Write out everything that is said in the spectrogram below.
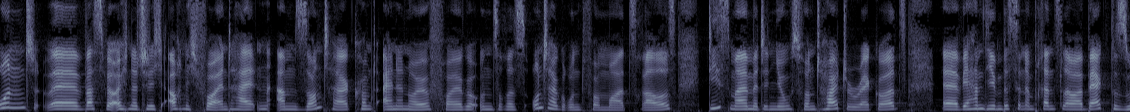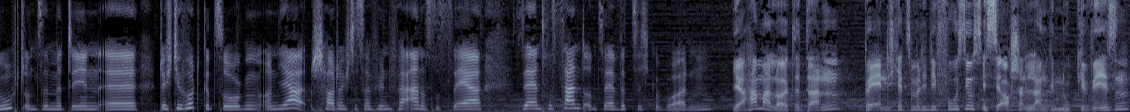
Und äh, was wir euch natürlich auch nicht vorenthalten, am Sonntag kommt eine neue Folge unseres Untergrundformats raus. Diesmal mit den Jungs von Teute Records. Äh, wir haben die ein bisschen im Prenzlauer Berg besucht und sind mit denen äh, durch die Hut gezogen. Und ja, schaut euch das auf jeden Fall an. Es ist sehr, sehr interessant und sehr witzig geworden. Ja, Hammer, Leute. Dann beende ich jetzt mal die Diffus News. Ist ja auch schon lang genug gewesen.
